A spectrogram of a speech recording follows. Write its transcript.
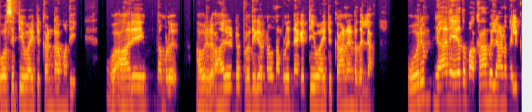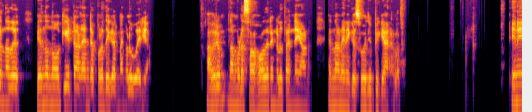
പോസിറ്റീവായിട്ട് കണ്ടാൽ മതി. ആരെയും നമ്മൾ അവരുടെ ആരുടെ പ്രതികരണവും നമ്മൾ നെഗറ്റീവായിട്ട് കാണേണ്ടതല്ല. ഓരും ഞാൻ ഏത് മഖാമിലാണ് നിൽക്കുന്നത് എന്ന് നോക്കിയിട്ടാണ് എന്റെ പ്രതികരണങ്ങൾ വരിക. അവരും നമ്മുടെ സഹോദരങ്ങൾ തന്നെയാണ് എന്നാണ് എനിക്ക് സൂചിപ്പിക്കാനുള്ളത്. ഇനി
